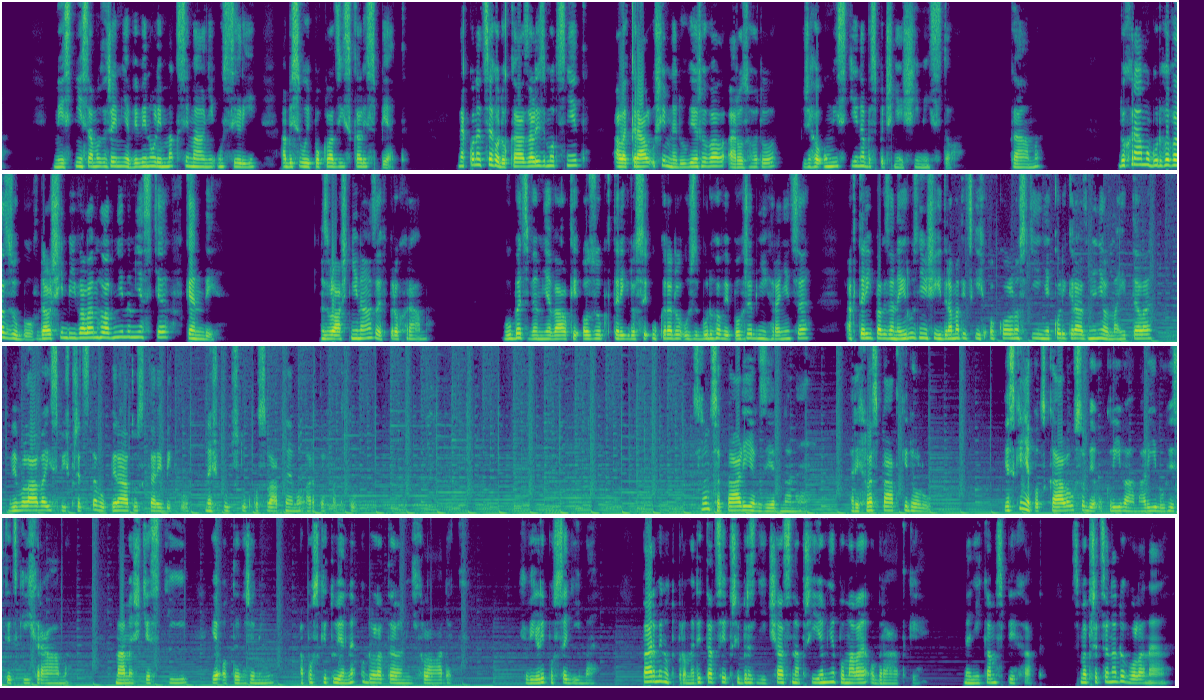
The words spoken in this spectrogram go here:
Místní samozřejmě vyvinuli maximální úsilí, aby svůj poklad získali zpět. Nakonec se ho dokázali zmocnit, ale král už jim nedůvěřoval a rozhodl, že ho umístí na bezpečnější místo. Kam? Do chrámu Budhova Zubu v dalším bývalém hlavním městě v Kendi. Zvláštní název pro chrám. Vůbec ve mně války o zub, který kdo si ukradl už z Budhovy pohřební hranice, a který pak za nejrůznějších dramatických okolností několikrát změnil majitele, vyvolávají spíš představu pirátu z Karibiku, než úctu k posvátnému artefaktu. Slunce pálí jak zjednané. Rychle zpátky dolů. Jeskyně pod skálou sobě ukrývá malý buddhistický chrám. Máme štěstí, je otevřený a poskytuje neodolatelný chládek. Chvíli posedíme. Pár minut pro meditaci přibrzdí čas na příjemně pomalé obrátky. Není kam spěchat. Jsme přece na dovolené.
